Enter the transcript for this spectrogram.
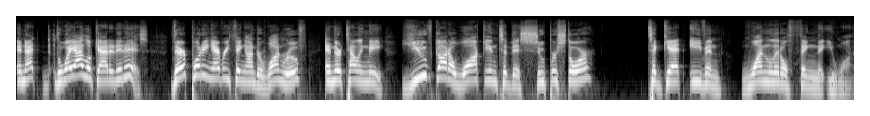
And that the way I look at it, it is. They're putting everything under one roof and they're telling me, you've got to walk into this superstore to get even one little thing that you want.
